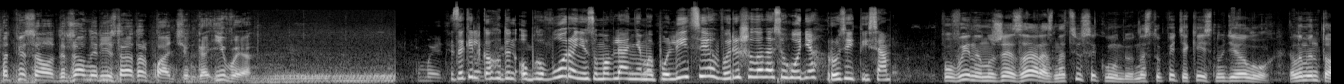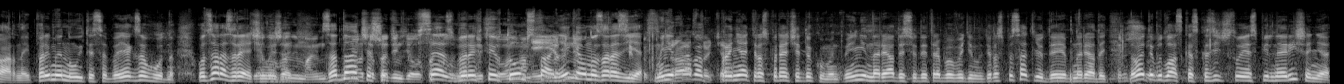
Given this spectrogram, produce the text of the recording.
Подписал державный регистратор Панченко, ИВ. За кілька годин обговорень з умовляннями поліції вирішили на сьогодні розійтися. Повинен уже зараз, на цю секунду, наступити якийсь ну, діалог елементарний. Перейменуйте себе як завгодно. От зараз речі Я лежать. немає. Ну, Задача, щоб один діло. все зберегти в тому стані, яке воно зараз є. Мені треба Здравствуйте. прийняти розпорядчий документ. Мені наряди сюди треба виділити, розписати людей, нарядити. Давайте, будь ласка, скажіть своє спільне рішення.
